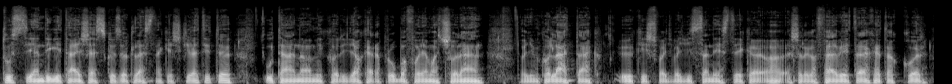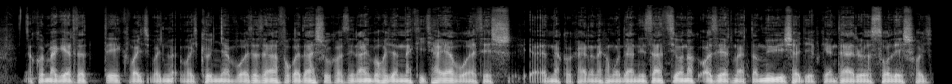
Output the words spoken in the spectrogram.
plusz ilyen digitális eszközök lesznek és kivetítők, utána, amikor így akár a próba folyamat során, vagy amikor látták ők is, vagy, vagy visszanézték a, esetleg a felvételeket, akkor, akkor megértették, vagy, vagy, vagy könnyebb volt az elfogadásuk az irányba, hogy ennek így helye volt, és ennek akár ennek a modernizációnak azért, mert a mű is egyébként erről szól, és hogy,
